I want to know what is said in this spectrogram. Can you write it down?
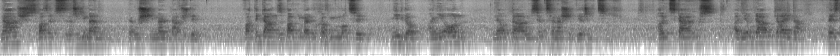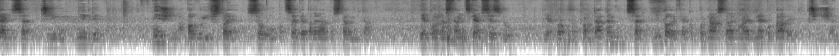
Náš svazek s Římem rušíme navždy. Vatikán zbavíme duchovní moci. Nikdo, ani on, neotráví srdce našich věřících. Halická Rus ani rudá Ukrajina nevzdají se Římu nikdy. Kněží a Pavlují stoje jsou otce Gabriela Kostelníka. Jako na stranickém sjezdu, jako pod portrétem vůdce, nikoliv jako pod nástrojem hanebné popravy křížem.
